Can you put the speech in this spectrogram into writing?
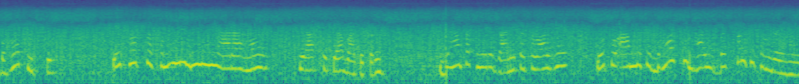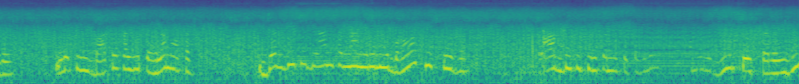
बहुत मुश्किल। एक वक्त तो समझ में भी नहीं आ रहा है कि आपसे क्या बातें करूँ। जहाँ तक मेरे गाने का सवाल है वो तो आप में से बहुत से भाई बचपन से सुन रहे होंगे। लेकिन बातों का ये पहला मौका जल्दी से बयान करना मेरे लिए बहुत मुश्किल है। आप भी शुरू करने से पहले मैं पेश कर रही हूँ।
